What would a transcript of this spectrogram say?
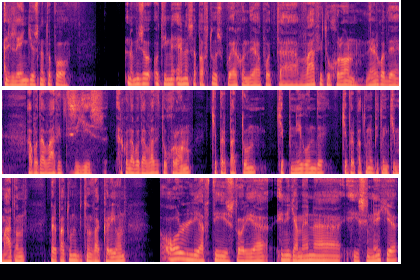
αλληλέγγυος να το πω. Νομίζω ότι είμαι ένας από αυτούς που έρχονται από τα βάθη του χρόνου. Δεν έρχονται από τα βάθη της γης. Έρχονται από τα βάθη του χρόνου και περπατούν και πνίγονται και περπατούν επί των κυμάτων, περπατούν επί των δακρύων. Όλη αυτή η ιστορία είναι για μένα η συνέχεια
